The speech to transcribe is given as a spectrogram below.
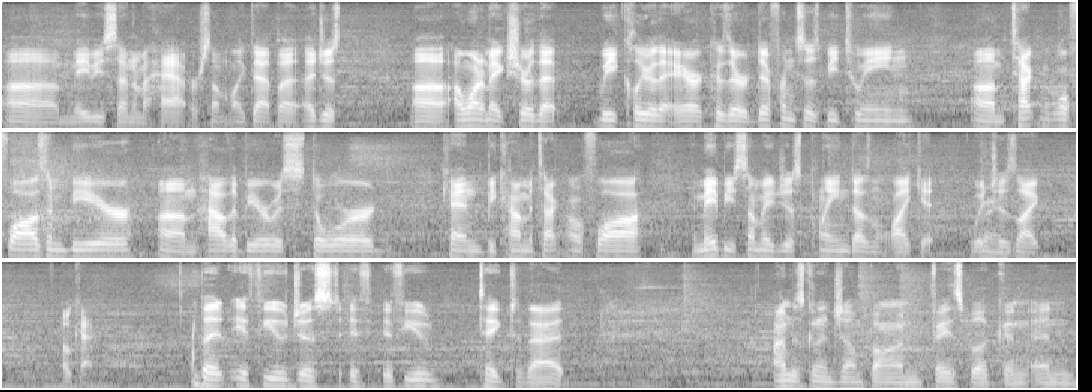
uh, maybe send them a hat or something like that. But I just, uh, I want to make sure that we clear the air because there are differences between um, technical flaws in beer, um, how the beer was stored can become a technical flaw, and maybe somebody just plain doesn't like it, which Right. is like, okay. But if you just if if you take to that, I'm just gonna jump on Facebook and and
